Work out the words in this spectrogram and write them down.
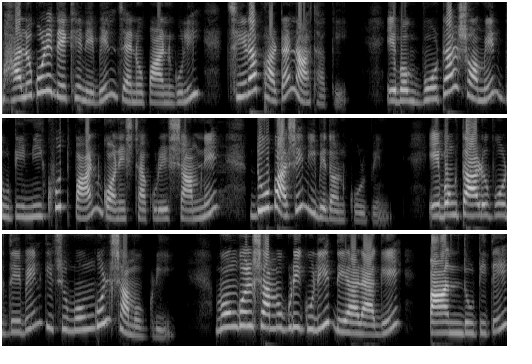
ভালো করে দেখে নেবেন যেন পানগুলি ছেঁড়া ফাটা না থাকে এবং বোটা সমেত দুটি নিখুঁত পান গণেশ ঠাকুরের সামনে দুপাশে নিবেদন করবেন। এবং তার উপর দেবেন কিছু মঙ্গল সামগ্রী। মঙ্গল সামগ্রীগুলি দেওয়ার আগে পান দুটিতে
